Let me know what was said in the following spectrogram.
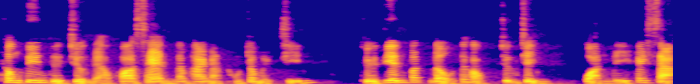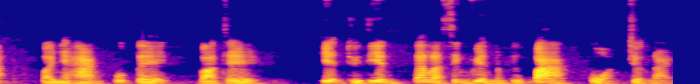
Thông tin từ trường Đại học Hoa Sen năm 2019, thủy Tiên bắt đầu theo học chương trình Quản lý khách sạn và nhà hàng quốc tế Vate. Hiện thủy Tiên đang là sinh viên năm thứ 3 của trường này.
